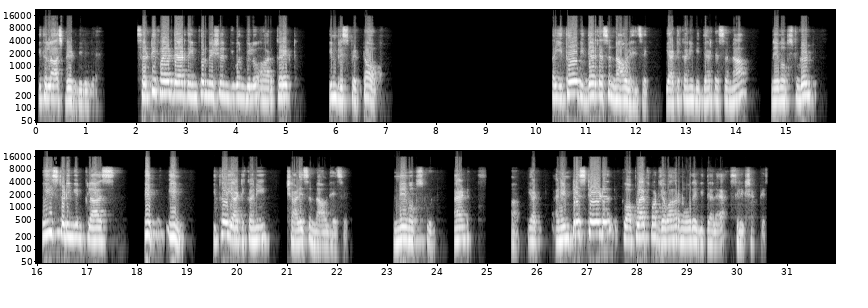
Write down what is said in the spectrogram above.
इथं लास्ट डेट दिलेली आहे. Certified that the information given below are correct in respect of इथं विद्यार्थ्याचं नाव लिहायचंय. या ठिकाणी विद्यार्थ्याचं नाव name of student who is studying in class fifth in इथं या ठिकाणी शाळेचं नाव लिहायचं नेम ऑफ स्कूल अँड या and interested to apply for Jawahar Navodaya Vidyalaya selection test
